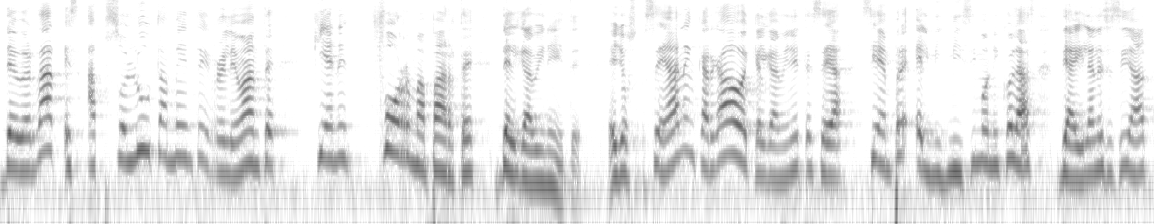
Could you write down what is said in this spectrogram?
De verdad, es absolutamente irrelevante quién forma parte del gabinete. Ellos se han encargado de que el gabinete sea siempre el mismísimo Nicolás, de ahí la necesidad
